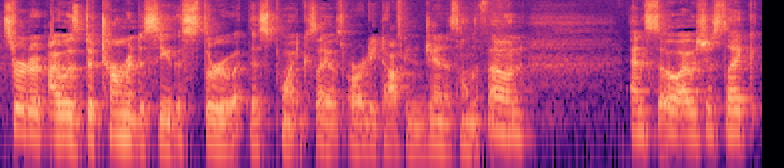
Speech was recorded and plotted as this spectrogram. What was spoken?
sort of I was determined to see this through at this point because I was already talking to Janice on the phone. And so I was just like,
